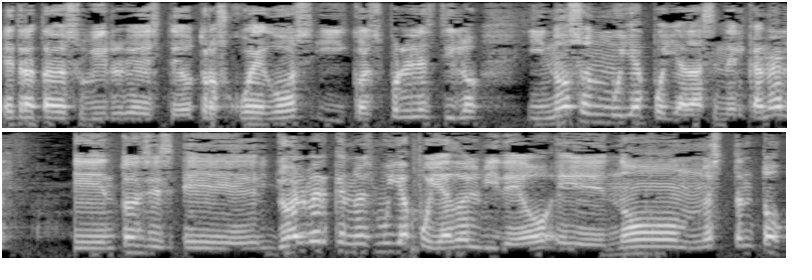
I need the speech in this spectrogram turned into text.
he tratado de subir este, otros juegos y cosas por el estilo, y no son muy apoyadas en el canal. Eh, entonces, eh, yo al ver que no es muy apoyado el video, eh, no, no es tanto,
